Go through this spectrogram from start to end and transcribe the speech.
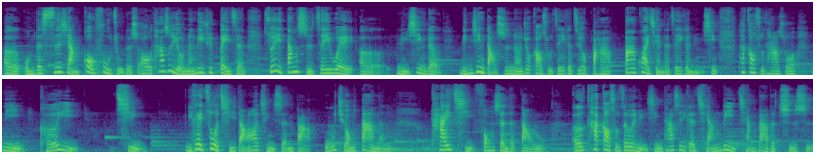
呃我们的思想够富足的时候，它是有能力去倍增。所以当时这一位呃女性的。灵性导师呢，就告诉这一个只有八八块钱的这一个女性，她告诉她说：“你可以请你可以做祈祷，然后请神把无穷大能开启丰盛的道路。而他告诉这位女性，她是一个强力、强大的磁石，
